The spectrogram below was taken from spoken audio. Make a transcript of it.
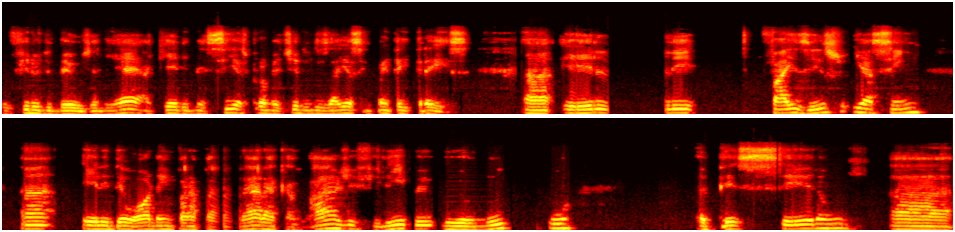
o Filho de Deus, ele é aquele Messias prometido de Isaías 53, uh, ele, ele faz isso e assim uh, ele deu ordem para parar a carruagem, Filipe e o eunuco desceram a,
